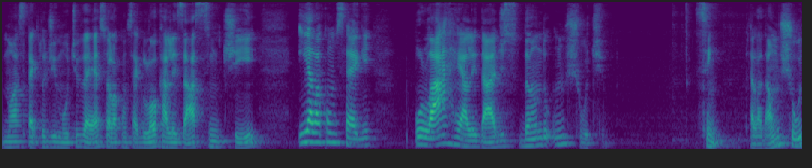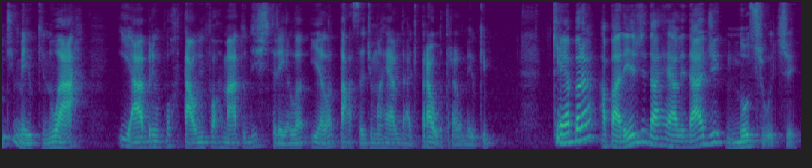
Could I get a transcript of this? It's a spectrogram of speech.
no aspecto de multiverso. Ela consegue localizar, sentir. E ela consegue pular realidades dando um chute. Sim, ela dá um chute meio que no ar e abre um portal em formato de estrela e ela passa de uma realidade para outra. Ela meio que quebra a parede da realidade no chute.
